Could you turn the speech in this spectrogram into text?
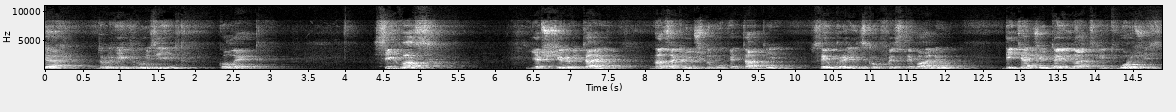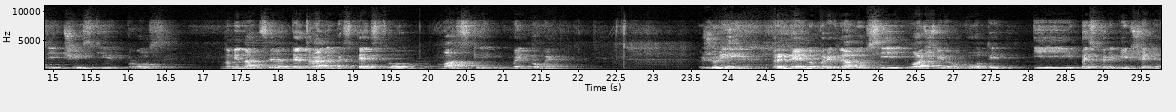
Доброго дорогі друзі, колеги. Всіх вас я щиро вітаю на заключному етапі Всеукраїнського фестивалю дитячої та юнацької творчості Чисті роси. Номінація Театральне мистецтво Маски Мелькомени. Журі ретельно переглянув всі ваші роботи, і без перебільшення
